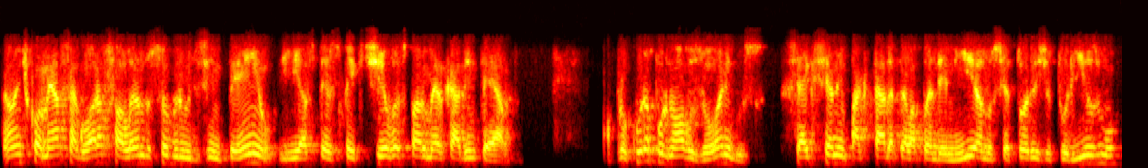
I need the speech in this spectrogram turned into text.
Então, a gente começa agora falando sobre o desempenho e as perspectivas para o mercado interno. A procura por novos ônibus segue sendo impactada pela pandemia nos setores de turismo,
